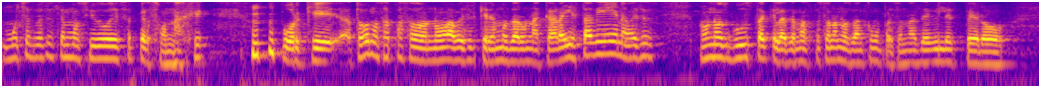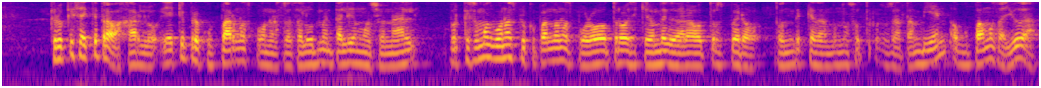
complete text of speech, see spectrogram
muchas veces hemos sido ese personaje porque a todos nos ha pasado, ¿no? A veces queremos dar una cara y está bien, a veces no nos gusta que las demás personas nos van como personas débiles, pero creo que sí hay que trabajarlo y hay que preocuparnos por nuestra salud mental y emocional porque somos buenos preocupándonos por otros y queriendo ayudar a otros, pero ¿dónde quedamos nosotros? O sea, también ocupamos ayuda.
